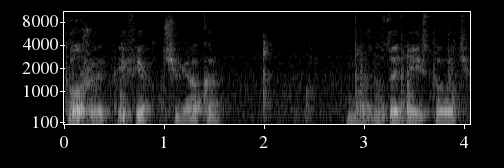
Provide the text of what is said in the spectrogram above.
Тоже эффект чвяка можно задействовать.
